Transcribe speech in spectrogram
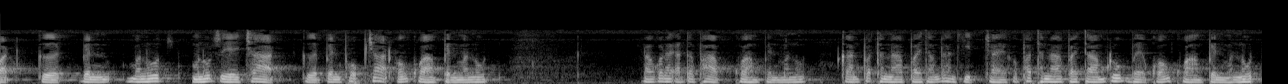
บัตเกิดเป็นมนุษย์ มนุษยชาติ เกิดเป็นภพชาติของความเป็นมนุษย์ เราก็ได้อัตภาพความเป็นมนุษย์ การพัฒนาไปทางด้านจิตใจก็พัฒนาไปตามรูปแบบของความเป็นมนุษย์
